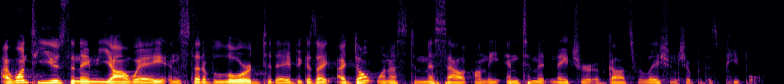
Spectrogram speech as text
I want to use the name Yahweh instead of Lord today because I, I don't want us to miss out on the intimate nature of God's relationship with his people.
